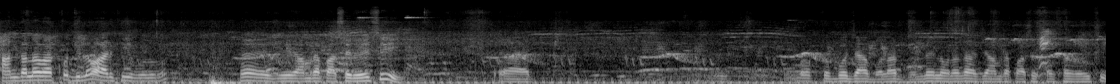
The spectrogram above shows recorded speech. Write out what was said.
সান্ত্বনা বাক্য দিল, আর কি বলব? হ্যাঁ যে আমরা পাশে রয়েছি বক্তব্য যা বলার বললেন ওনারা যে আমরা পাশে সবসময় রয়েছি।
